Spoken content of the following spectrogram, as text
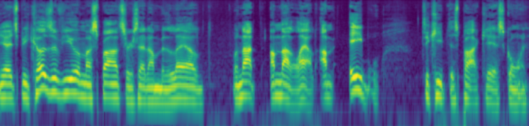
Yeah, it's because of you and my sponsors that I'm allowed. Well, not I'm not allowed. I'm able to keep this podcast going.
